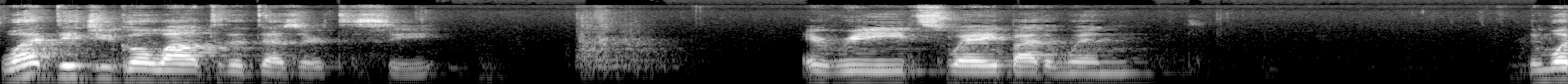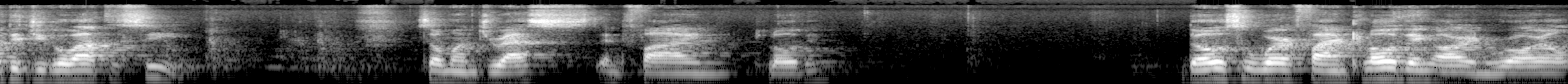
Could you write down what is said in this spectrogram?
What did you go out to the desert to see? A reed swayed by the wind. Then what did you go out to see? Someone dressed in fine clothing? Those who wear fine clothing are in royal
